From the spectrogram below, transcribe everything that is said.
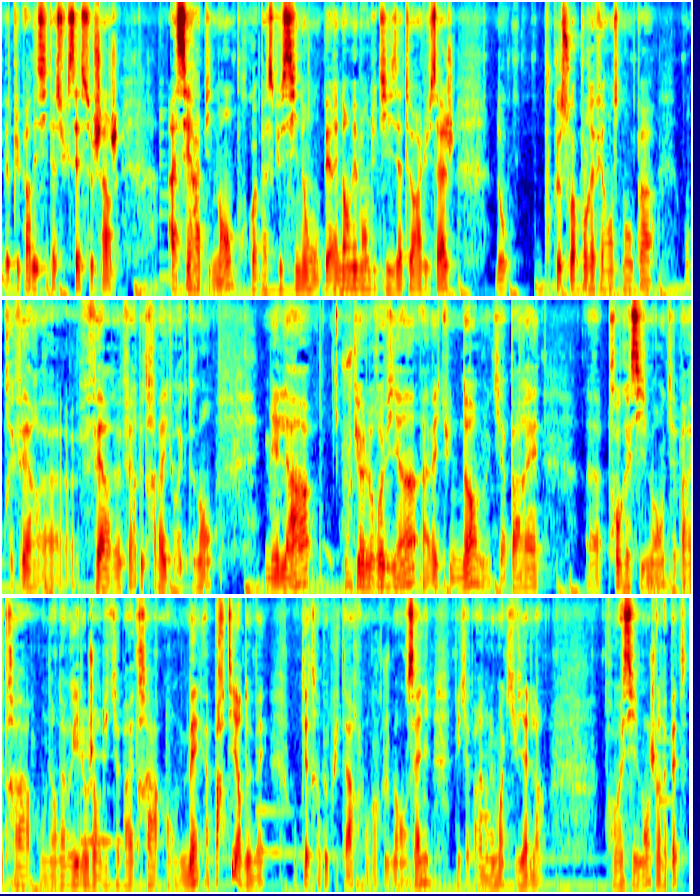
la plupart des sites à succès se chargent assez rapidement. Pourquoi? Parce que sinon, on perd énormément d'utilisateurs à l'usage. Donc, que ce soit pour le référencement ou pas, on préfère euh, faire, faire le travail correctement. Mais là, Google revient avec une norme qui apparaît euh, progressivement, qui apparaîtra, on est en avril aujourd'hui, qui apparaîtra en mai, à partir de mai, ou peut-être un peu plus tard, faut encore que je me renseigne, mais qui apparaît dans les mois qui viennent là, progressivement, je le répète,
